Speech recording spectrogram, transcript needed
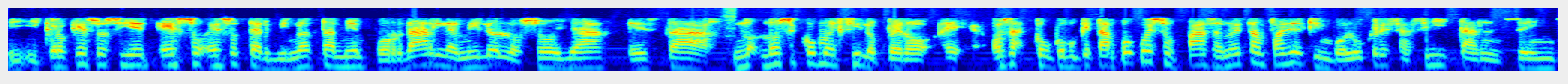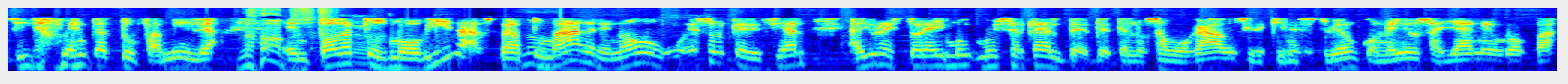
y, y, creo que eso sí, eso, eso terminó también por darle a Emilio Lozoya esta, no, no sé cómo decirlo, pero, eh, o sea, como, como, que tampoco eso pasa, no es tan fácil que involucres así tan sencillamente a tu familia no, pues, en todas tus movidas, pero a tu madre, ¿no? Eso es lo que decían, hay una historia ahí muy, muy cerca de, de, de los abogados y de quienes estuvieron con ellos allá en Europa,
